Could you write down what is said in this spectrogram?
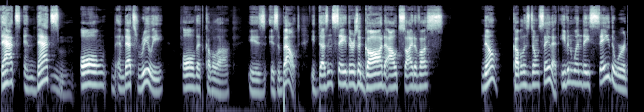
that's and that's mm. All and that's really all that kabbalah is is about it doesn't say there's a god outside of us no kabbalists don't say that even when they say the word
